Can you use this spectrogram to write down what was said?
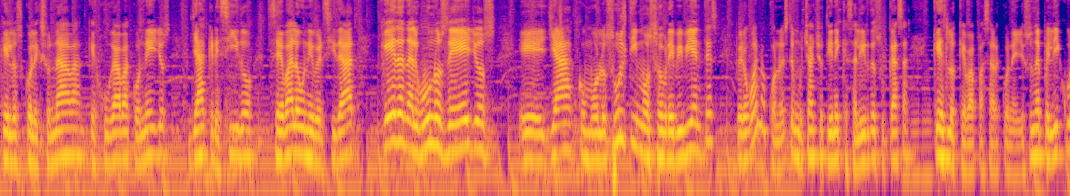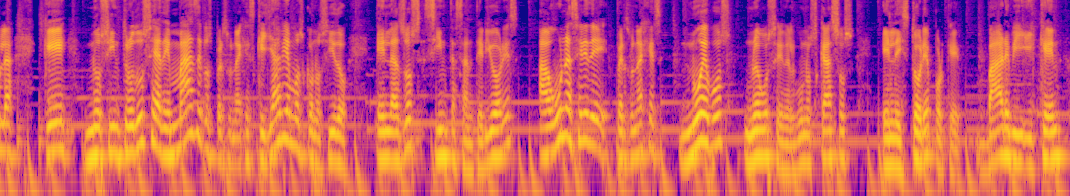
que los coleccionaba, que jugaba con ellos, ya ha crecido, se va a la universidad, quedan algunos de ellos eh, ya como los últimos sobrevivientes, pero bueno, cuando este muchacho tiene que salir de su casa, ¿qué es lo que va a pasar con ellos? Una película que nos introduce, además de los personajes que ya habíamos conocido en las dos cintas anteriores, a una serie de personajes nuevos, nuevos en algunos casos en la historia, porque Barbie y Ken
